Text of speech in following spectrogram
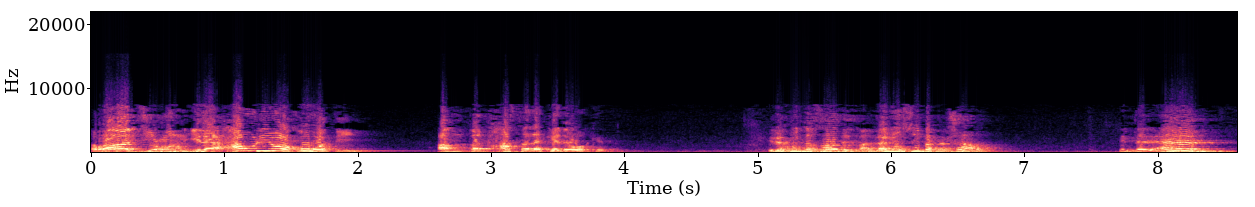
راجع إلى حولي وقوتي. أن قد حصل كذا وكذا. إذا كنت صادقا لن يصيبك شر. أنت الآن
